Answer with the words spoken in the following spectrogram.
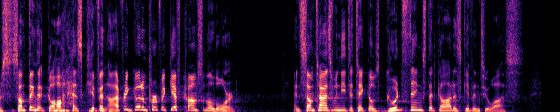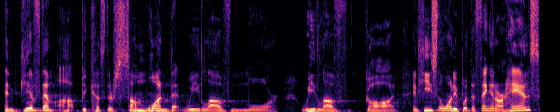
Something that God has given. Every good and perfect gift comes from the Lord. And sometimes we need to take those good things that God has given to us and give them up because there's someone that we love more. We love God. And He's the one who put the thing in our hands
